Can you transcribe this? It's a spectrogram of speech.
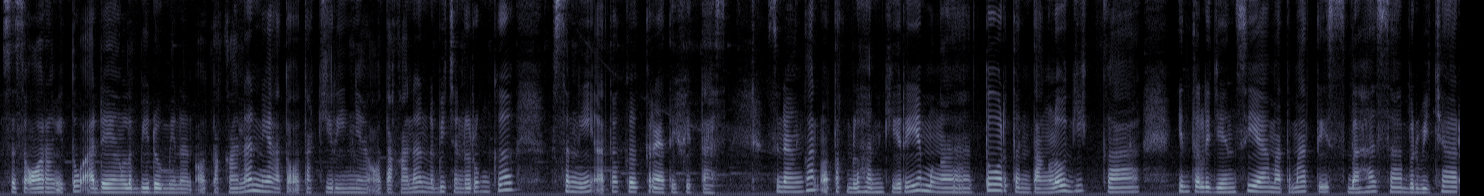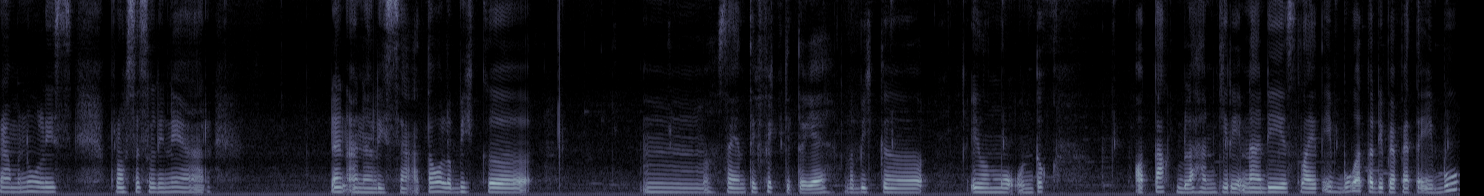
seseorang itu ada yang lebih dominan otak kanannya atau otak kirinya. Otak kanan lebih cenderung ke seni atau ke kreativitas. Sedangkan otak belahan kiri mengatur tentang logika, intelijensia, matematis, bahasa, berbicara, menulis, proses linear, dan analisa atau lebih ke hmm, scientific gitu ya, lebih ke ilmu untuk otak belahan kiri. Nah, di slide Ibu atau di PPT Ibu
